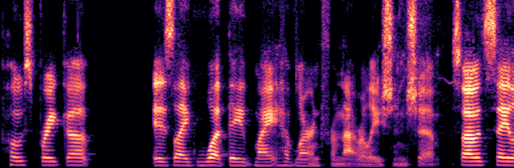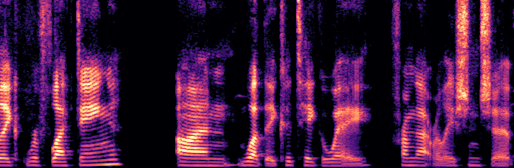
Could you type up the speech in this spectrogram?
post breakup is like what they might have learned from that relationship. So I would say like reflecting on what they could take away from that relationship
